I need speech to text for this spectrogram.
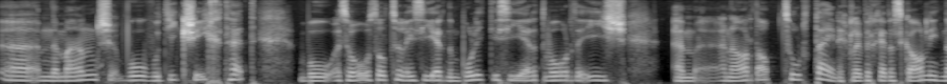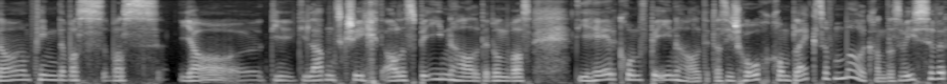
äh, einem Menschen, wo, wo die Geschichte hat, wo so sozialisiert und politisiert worden ist, ähm, eine Art abzuurteilen. Ich glaube, ich kann das gar nicht nachempfinden, was, was ja, die, die Lebensgeschichte alles beinhaltet und was die Herkunft beinhaltet. Das ist hochkomplex auf dem Balkan, das wissen wir.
